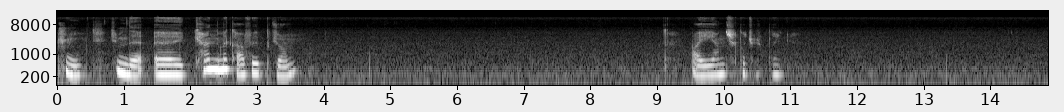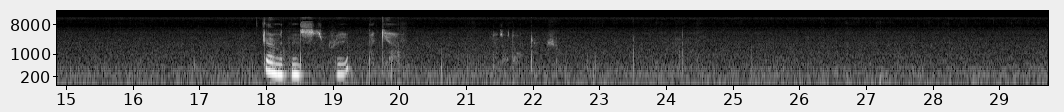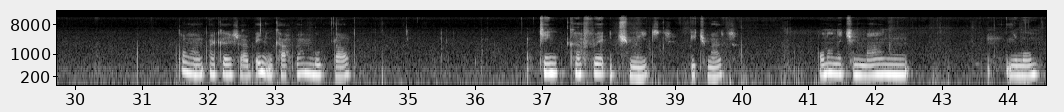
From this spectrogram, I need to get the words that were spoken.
Şimdi e, kendime kahve yapacağım. Ay yanlışlıkla çocukların. Görmediniz siz burayı. Bak ya. Tamam arkadaşlar benim kahvem burada. King kahve içmez. içmez. Onun için ben limon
